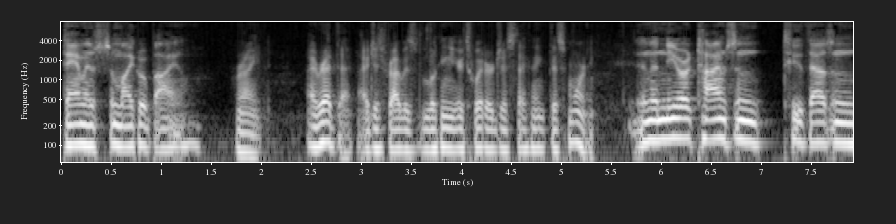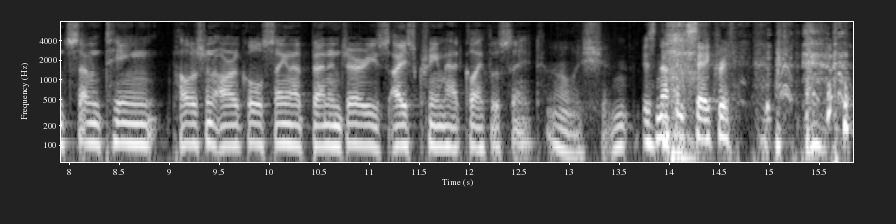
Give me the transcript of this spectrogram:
damage the microbiome. Right. I read that. I just I was looking at your Twitter just I think this morning. And the New York Times in 2017 published an article saying that Ben and Jerry's ice cream had glyphosate. Holy shit! Is nothing sacred?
